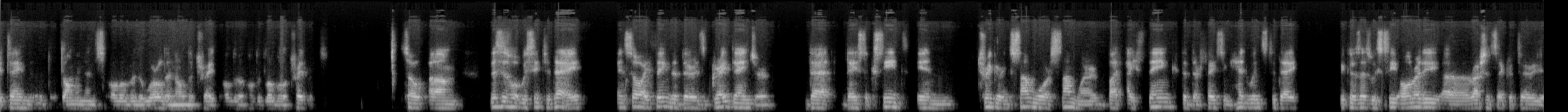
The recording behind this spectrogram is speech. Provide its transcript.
retain dominance all over the world and all the trade, all the all the global trade routes. So um, this is what we see today, and so I think that there is great danger that they succeed in triggering some war somewhere, but I think that they're facing headwinds today because as we see already, uh, Russian Secretary,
